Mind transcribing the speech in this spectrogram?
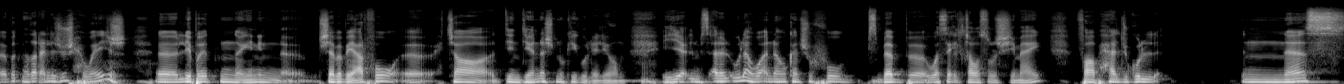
أه، بغيت نهضر على جوج حوايج. أه، اللي بغيت يعني الشباب يعرفوا حتى الدين ديالنا شنو كيقول عليهم. هي المسألة الأولى هو أنه كنشوفوا بسبب وسائل التواصل الاجتماعي. فبحال تقول الناس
